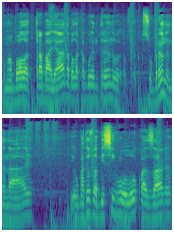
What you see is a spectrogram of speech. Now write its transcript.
uma bola trabalhada, a bola acabou entrando, sobrando dentro da área. E o Matheus Babi se enrolou com a zaga,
